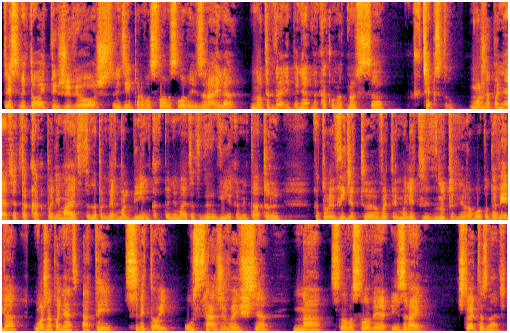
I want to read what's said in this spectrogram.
Ты святой, ты живешь среди православословия Израиля, но тогда непонятно, как он относится к тексту. Можно понять это, как понимает это, например, Мальбим, как понимают это другие комментаторы которые видят э, в этой молитве внутреннюю работу Давида, можно понять, а ты, святой, усаживаешься на словословие Израиля. Что это значит?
